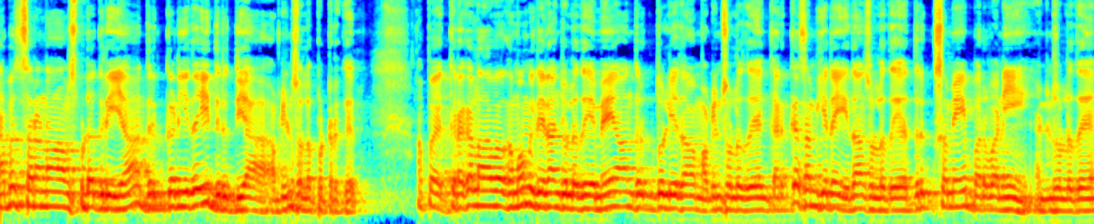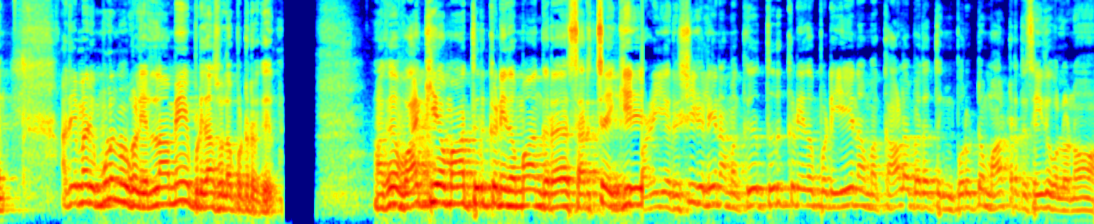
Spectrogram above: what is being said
நபசரணாம் ஸ்புடகிரியா திருக்கணிதை திருத்யா அப்படின்னு சொல்லப்பட்டிருக்கு. அப்போ கிரகலாவகமும் இதை தான் சொல்லுது. மேயான் திருக்துல்யதாம் அப்படின்னு சொல்லுது. கர்க்க சம்ஹிதை இதான் சொல்லுது. திருக்சமே பர்வணி அப்படின்னு சொல்லுது. அதே மாதிரி மூலநூல்கள் எல்லாமே இப்படி தான் சொல்லப்பட்டிருக்கு. ஆக வாக்கியமா திருக்கணிதமாங்கிற சர்ச்சைக்கு பழைய ரிஷிகளே நமக்கு திருக்கணிதப்படியே நம்ம காலபேதத்தின் பொருட்டு மாற்றத்தை செய்து கொள்ளணும்.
